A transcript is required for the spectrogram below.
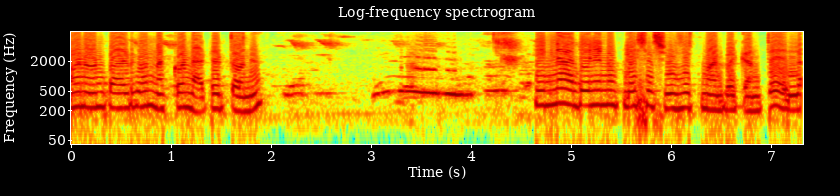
ಅವನವನ್ ಪಾಡ್ಕೊಂಡು ನಕ್ಕೊಂಡು ಆಟ ಆಡ್ತಾವನೆ. ಇನ್ನ ಅದೇನೇನೋ ಪ್ಲೇಸಸ್ ವಿಸಿಟ್ ಮಾಡ್ಬೇಕಂತೆ ಎಲ್ಲ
